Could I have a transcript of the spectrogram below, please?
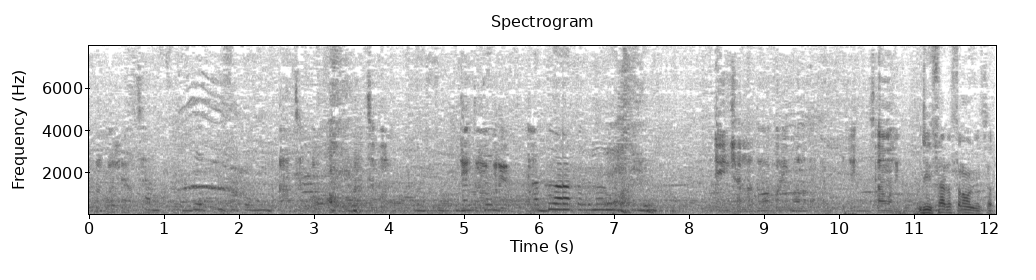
আপনার পাশে আছে। আচ্ছা আচ্ছা জি আর দোয়া করবেন ইনশাল্লাহ দোয়া করি ভালো থাকেন। জি আসসালামু আলাইকুম। জি স্যার আসসালামু আলাইকুম স্যার।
